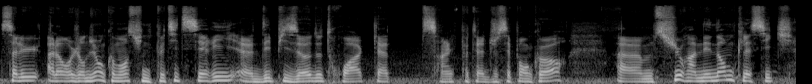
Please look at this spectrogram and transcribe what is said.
Salut, alors aujourd'hui on commence une petite série euh, d'épisodes, 3, 4, 5 peut-être, je sais pas encore, euh, sur un énorme classique,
